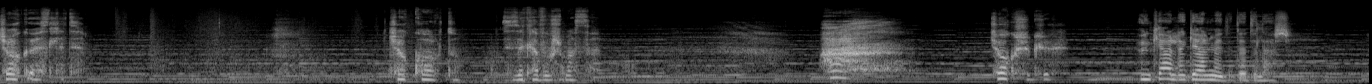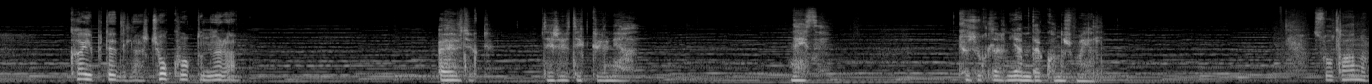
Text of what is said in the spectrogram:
Çok özledim. Çok korktum size kavuşmasa. Çok şükür. Hünkârla gelmedi dediler. Kayıp dediler. Çok korktum Hürrem. Öldük. Dirildik Gülnihal. Neyse. Çocukların yanında konuşmayalım. Sultanım,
